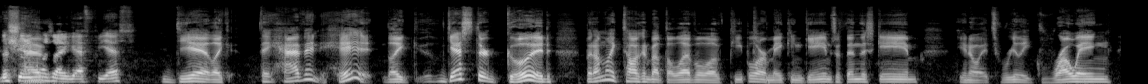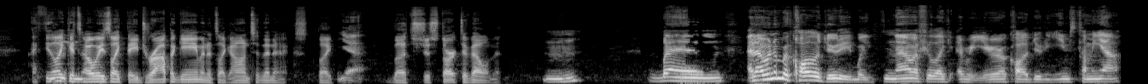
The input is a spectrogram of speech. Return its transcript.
The shooting Have- was like FPS. yeah, like they haven't hit. Like, yes, they're good, but I'm like talking about the level of people are making games within this game. You know, it's really growing. I feel like it's Mhm. always like they drop a game and it's like on to the next. Like, Yeah. let's just start development. Mm-hmm. When and I remember Call of Duty. Like now, I feel like every year a Call of Duty game's coming out.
